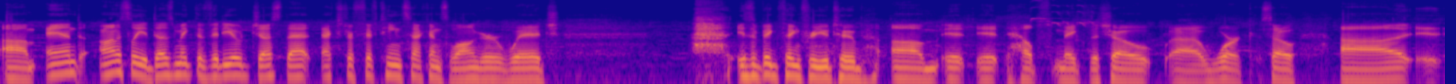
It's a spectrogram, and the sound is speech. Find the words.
Um, and honestly, it does make the video just that extra 15 seconds longer, which is a big thing for YouTube. Um, it, it, helps make the show uh, work. So uh, it,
